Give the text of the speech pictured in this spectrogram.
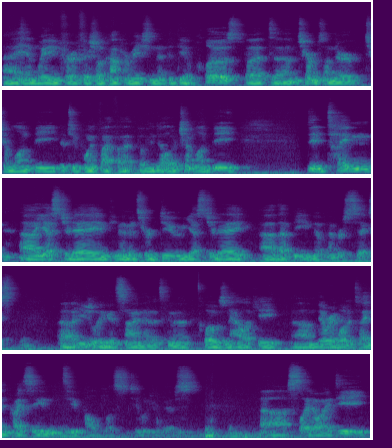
I am waiting for official confirmation that the deal closed, but um, terms on their term loan B, their $2.55 billion term loan B, did tighten uh, yesterday, and commitments were due yesterday, uh, that being November 6th. Uh, usually a good sign that it's going to close and allocate. Um, they were able to tighten pricing to L plus 200 bips, uh, slight OID,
